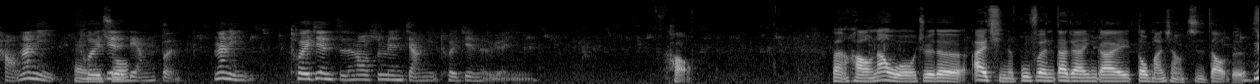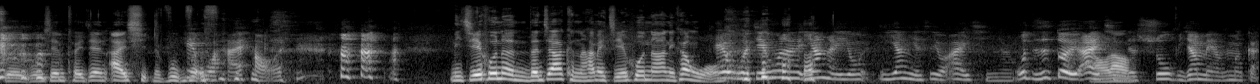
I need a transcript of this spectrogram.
好，那你推荐两本，那你推荐之后顺便讲你推荐的原因。好，反好，那我觉得爱情的部分大家应该都蛮想知道的，所以我先推荐爱情的部分。我还好哎。你结婚了，人家可能还没结婚啊！你看我，哎、欸，我结婚了，一样还有，一样也是有爱情啊。我只是对于爱情的书比较没有那么感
